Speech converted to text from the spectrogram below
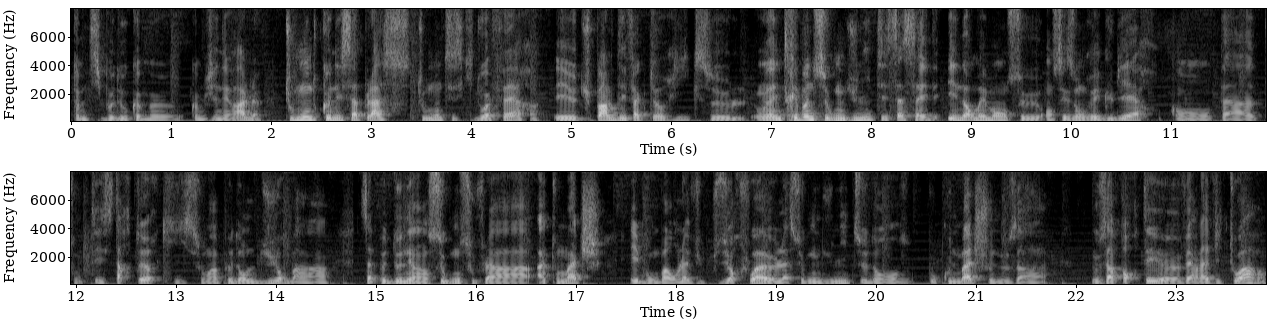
Tom Thibodeau comme, euh, comme général. Tout le monde connaît sa place, tout le monde sait ce qu'il doit faire. Et tu parles des Factor X, on a une très bonne seconde unité, et ça, ça aide énormément en, se- en saison régulière. Quand t'as ton- tes starters qui sont un peu dans le dur, ben, ça peut te donner un second souffle à, à ton match. Et bon, bah, on l'a vu plusieurs fois, la seconde unité dans beaucoup de matchs nous a, nous a porté euh, vers la victoire.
